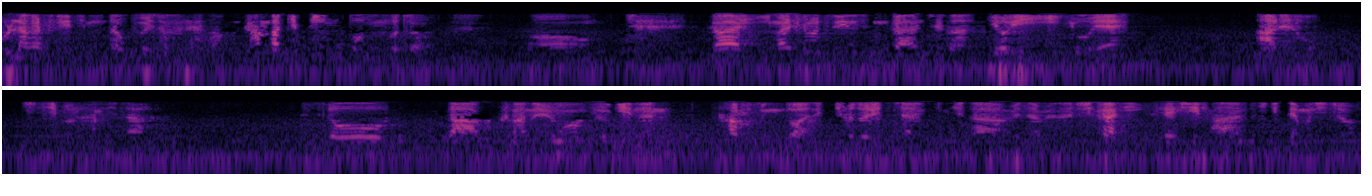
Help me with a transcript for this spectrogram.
올라갈 수 있습니다. 우회전을 해서. 그러니까 한 바퀴 삥 도는 거죠. 어, 제가 이 말씀을 드리는 순간 제가 여의 2교의 아래로 진입을 합니다. 또 다크하네요. 여기는 가로등도 아직 켜져 있지 않습니다. 왜냐하면 시간이 3시 반이기 때문이죠.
